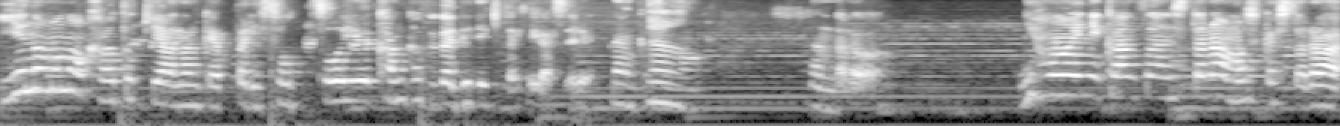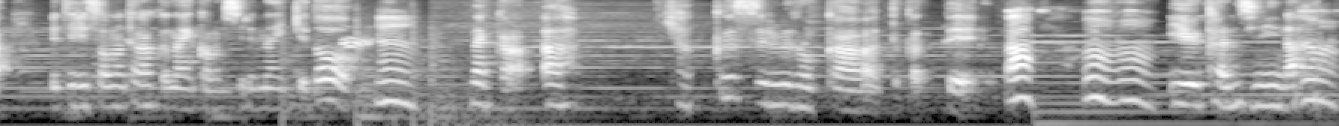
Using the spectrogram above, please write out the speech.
家のものを買う時はなんかやっぱりそそういう感覚が出てきた気がする。なんかその、なんだろう。日本円に換算したらもしかしたら別にそんな高くないかもしれないけどうん。なんかあ100するのかとかってあうんうん。いう感じになってる。うん、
